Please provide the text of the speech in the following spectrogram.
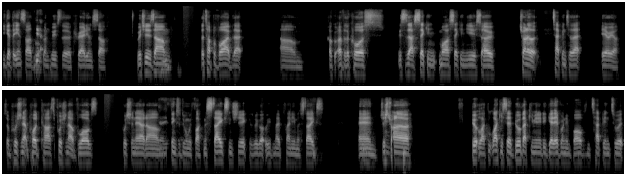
You get the inside look Yeah. on who's the creator and stuff, which is Mhm. um the type of vibe that um over the course this is our second my second year, so trying to tap into that area. So pushing out podcasts, pushing out vlogs, pushing out um Yeah, yeah. things we're doing with like mistakes and shit because we got we've made plenty of mistakes, and just Mm. trying to build like like you said, build that community, get everyone involved and tap into it.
